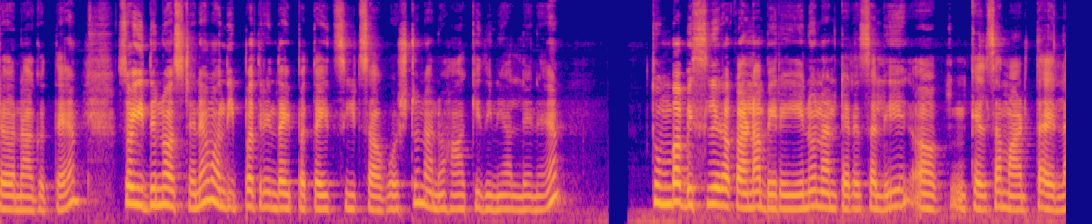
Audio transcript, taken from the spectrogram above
ಟರ್ನ್ ಆಗುತ್ತೆ. ಸೊ ಇದನ್ನು ಅಷ್ಟೇ ಒಂದು ಇಪ್ಪತ್ತರಿಂದ ಇಪ್ಪತ್ತೈದು ಸೀಡ್ಸ್ ಆಗುವಷ್ಟು ನಾನು ಹಾಕಿದ್ದೀನಿ ಅಲ್ಲೇ ತುಂಬ ಬಿಸಿಲಿರೋ ಕಾರಣ ಬೇರೆ ಏನೂ ನಾನು ಟೆರೆಸಲ್ಲಿ ಕೆಲಸ ಮಾಡ್ತಾ ಇಲ್ಲ.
